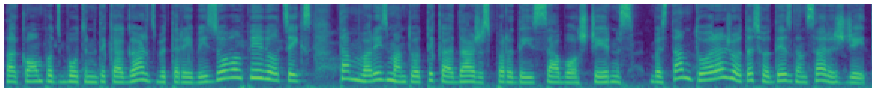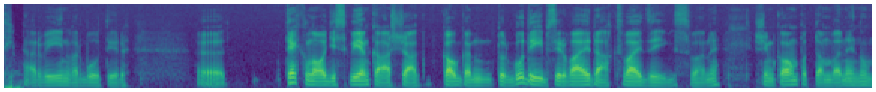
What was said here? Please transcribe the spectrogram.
Lai kompots būtu ne tikai gards, bet arī vizuāli pievilcīgs, tam var izmantot tikai dažas paradīzes ābola šķirnes. Bez tam to ražot esot diezgan sarežģīti. Ar vīnu varbūt ir eh, tehnoloģiski vienkāršāk, kaut gan tur gudrības ir vairākas vajadzīgas, vai ne? Šim kompotam, vai ne, nu,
